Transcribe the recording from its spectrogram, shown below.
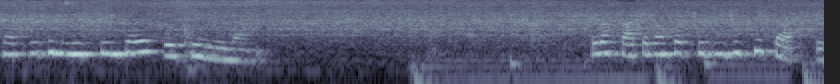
সব কিছু মিক্সিং করে কষিয়ে নিলাম। এবার কাঁচা লঙ্কা কুচি দিচ্ছি চারটে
